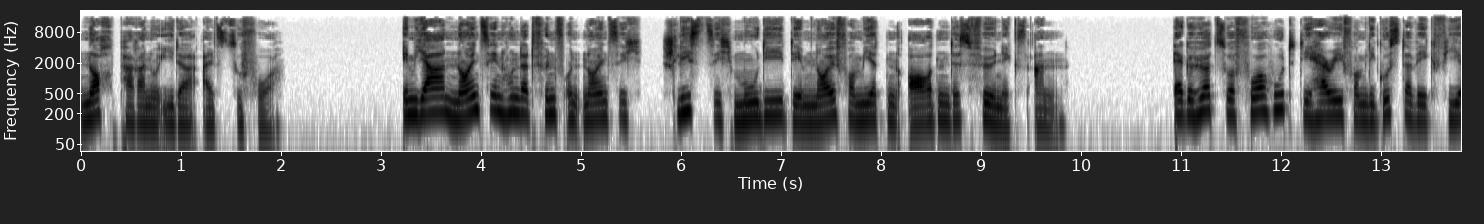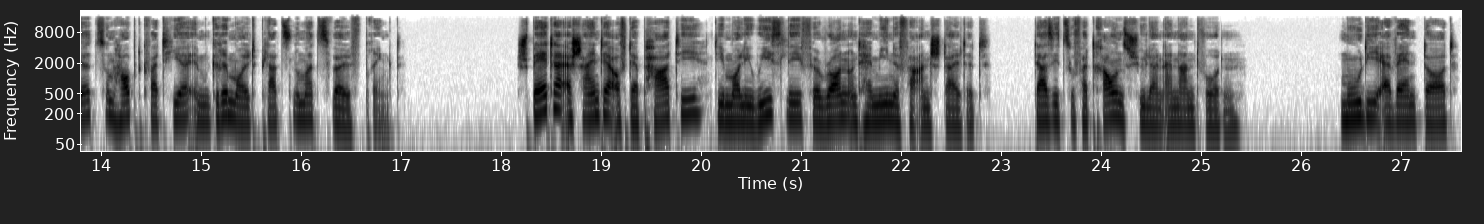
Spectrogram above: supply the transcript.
noch paranoider als zuvor. Im Jahr 1995 schließt sich Moody dem neu formierten Orden des Phönix an. Er gehört zur Vorhut, die Harry vom Ligusterweg 4 zum Hauptquartier im Grimoldplatz Nummer 12 bringt. Später erscheint er auf der Party, die Molly Weasley für Ron und Hermine veranstaltet, da sie zu Vertrauensschülern ernannt wurden. Moody erwähnt dort,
